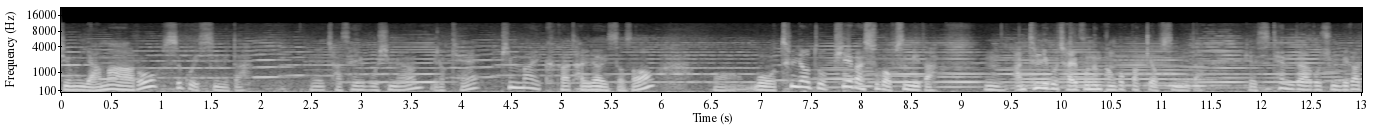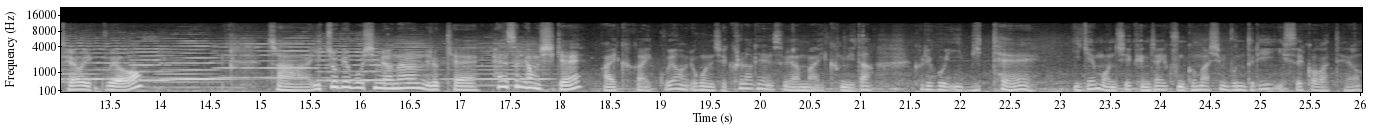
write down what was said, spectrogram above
지금 야마로 쓰고 있습니다. 예, 자세히 보시면 이렇게 핀 마이크가 달려 있어서 어, 뭐 틀려도 피해갈 수가 없습니다. 음, 안 틀리고 잘 부는 방법밖에 없습니다. 스탠드하고 준비가 되어 있고요 자 이쪽에 보시면은 이렇게 펜슬 형식의 마이크가 있고요. 요거는 이제 클라리넷을 위한 마이크입니다. 그리고 이 밑에 이게 뭔지 굉장히 궁금하신 분들이 있을 것 같아요.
